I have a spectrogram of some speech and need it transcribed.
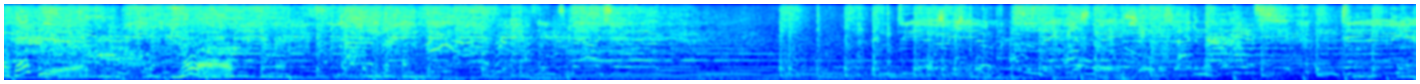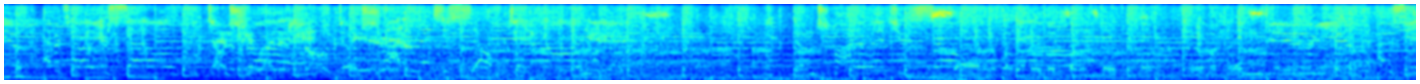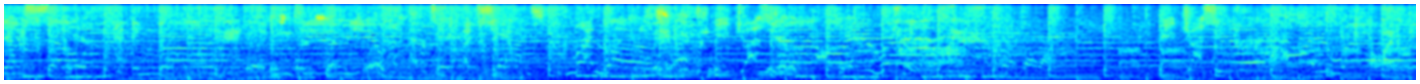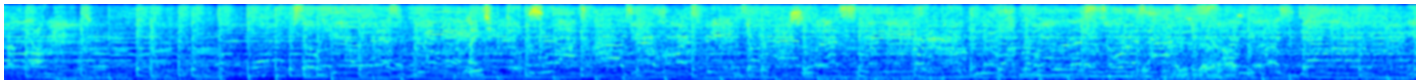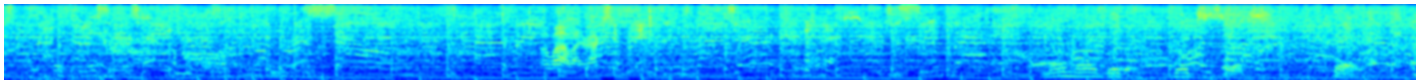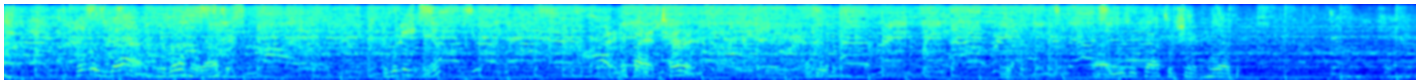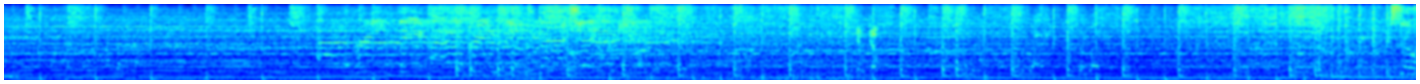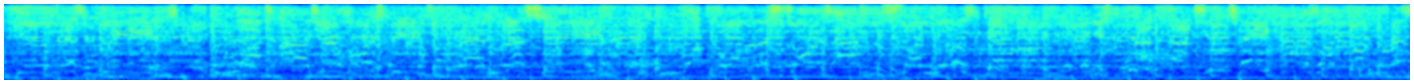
Oh, thank you. Hello. One. 19 kills. I just got a. Oh wow, Iraq's super dangerous. No more big, big sticks. Okay. What was that? Was that a harassment? Was that those ants? If I had turret. Okay. Uh, use your proxy chant, hello. His breath that you take has a thunderous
